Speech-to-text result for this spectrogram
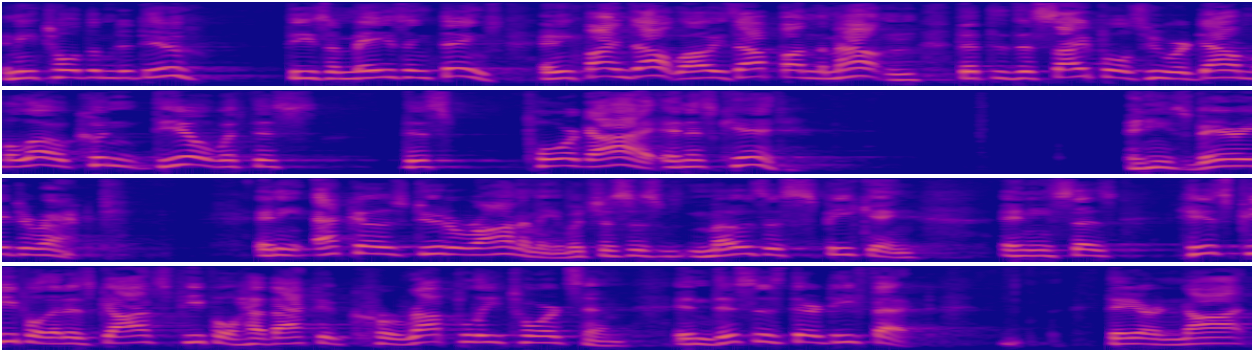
and he told them to do these amazing things. And he finds out while he's up on the mountain that the disciples who were down below couldn't deal with this, this poor guy and his kid. And he's very direct. And he echoes Deuteronomy, which is Moses speaking And he says, his people, that is God's people, have acted corruptly towards him. And this is their defect. They are not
